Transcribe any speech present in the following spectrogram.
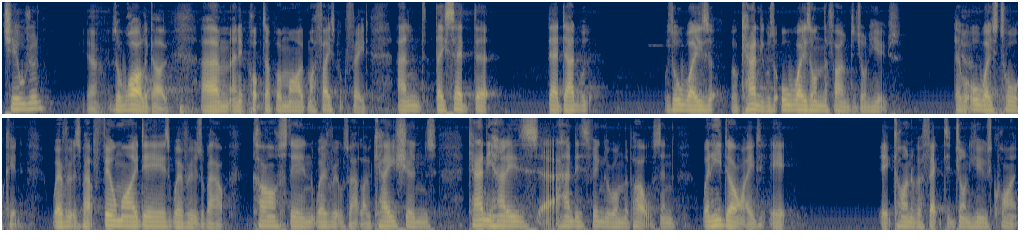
children. Yeah. It was a while ago, um, and it popped up on my, my Facebook feed, and they said that their dad was was always, or Candy was always on the phone to John Hughes. They were always talking, whether it was about film ideas, whether it was about casting, whether it was about locations. Candy had his uh, had his finger on the pulse, and when he died, it it kind of affected John Hughes quite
